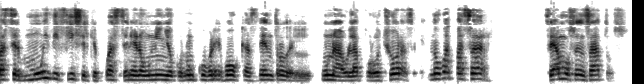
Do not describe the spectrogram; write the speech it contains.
va a ser muy difícil que puedas tener a un niño con un cubrebocas dentro de un aula por ocho horas. No va a pasar. Seamos sensatos.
